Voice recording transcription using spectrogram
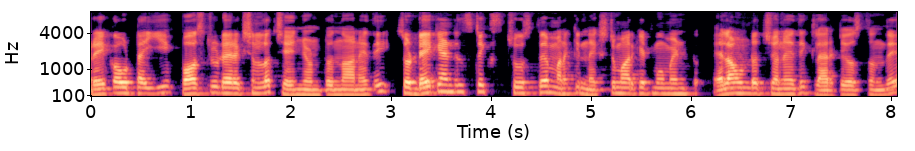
బ్రేక్అవుట్ అయ్యి పాజిటివ్ డైరెక్షన్లో చేంజ్ ఉంటుందా అనేది? సో డే క్యాండిల్ స్టిక్స్ చూస్తే మనకి నెక్స్ట్ మార్కెట్ మూమెంట్ ఎలా ఉండొచ్చు అనేది క్లారిటీ వస్తుంది.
